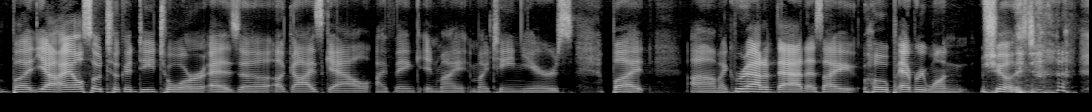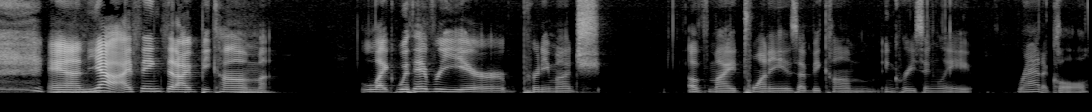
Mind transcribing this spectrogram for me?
but yeah, I also took a detour as a, a guy's gal, I think, in my, my teen years. But um, I grew out of that as I hope everyone should. and yeah, I think that I've become, like, with every year, pretty much of my 20s, I've become increasingly radical.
